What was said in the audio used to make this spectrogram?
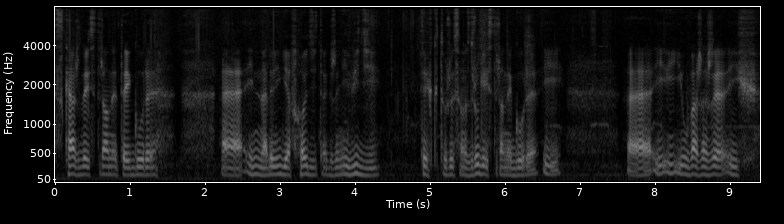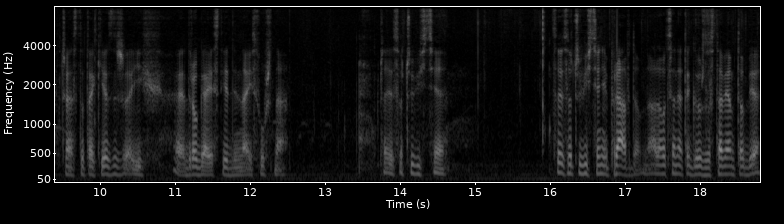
z każdej strony tej góry e, inna religia wchodzi, także nie widzi tych, którzy są z drugiej strony góry i E, i, i uważa, że ich często tak jest, że ich e, droga jest jedyna i słuszna. To jest oczywiście, co jest oczywiście nieprawdą, no ale ocenę tego już zostawiam Tobie.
